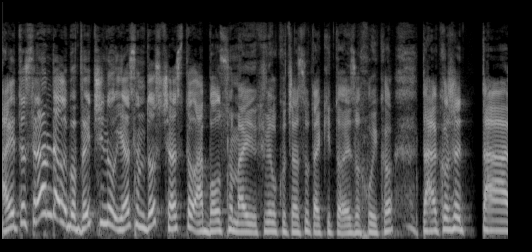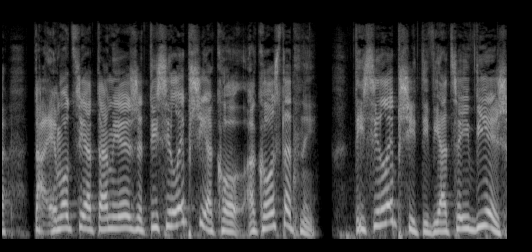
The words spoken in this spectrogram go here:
A je to sranda, lebo väčšinu, ja som dosť často, a bol som aj chvíľku času takýto ezochujko, tá akože tá, tá emocia tam je, že ty si lepší ako, ako ostatní. Ty si lepší, ty viacej vieš,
